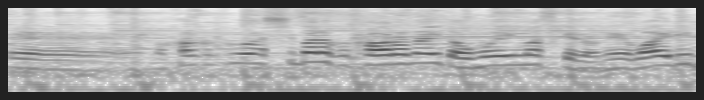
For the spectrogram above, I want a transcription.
えー価格はしばらく変わらないと思いますけどね。割引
